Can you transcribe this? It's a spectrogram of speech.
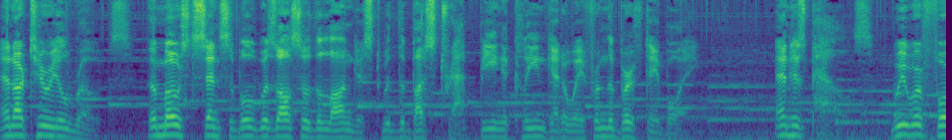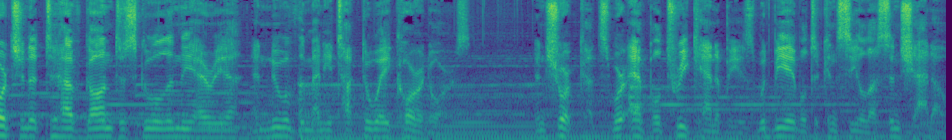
and arterial roads. The most sensible was also the longest, with the bus trap being a clean getaway from the birthday boy and his pals. We were fortunate to have gone to school in the area and knew of the many tucked away corridors and shortcuts where ample tree canopies would be able to conceal us in shadow.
